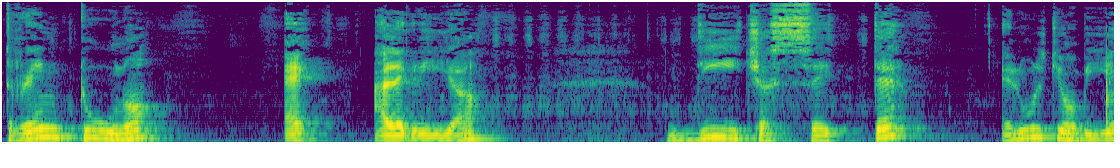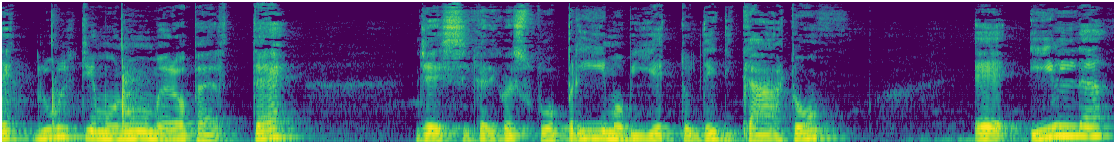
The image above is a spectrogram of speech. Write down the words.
31 è allegria. 17 e l'ultimo biglietto, l'ultimo numero per te, Jessica, di questo tuo primo biglietto dedicato è il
